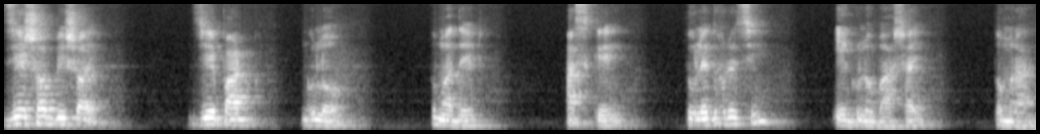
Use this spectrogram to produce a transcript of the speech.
যেসব বিষয়, যে পাঠগুলো তোমাদের আজকে তুলে ধরেছি, এগুলো বাসায় তোমরা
